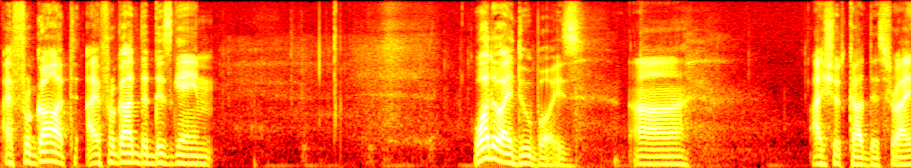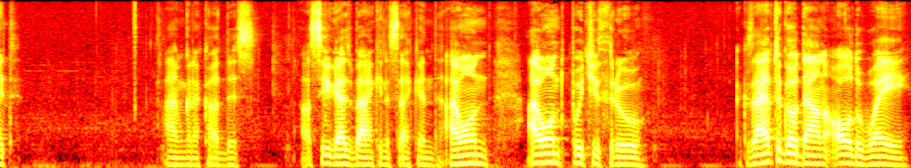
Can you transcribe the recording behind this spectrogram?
I forgot. I forgot that this game what do I do, boys? Uh, I should cut this, right? I'm gonna cut this. I'll see you guys back in a second. I won't I won't put you through because I have to go down all the way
